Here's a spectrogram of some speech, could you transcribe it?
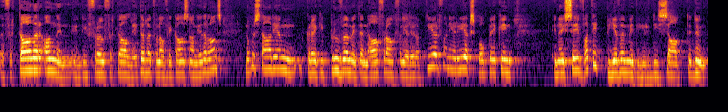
'n vertaler aan en en die vrou vertaal letterlik van Afrikaans na Nederlands. En op 'n stadium kry ek die proewe met 'n navraag van die redakteur van die reeks Bob Becking en hy sê wat het bewe met hierdie saak te doen?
